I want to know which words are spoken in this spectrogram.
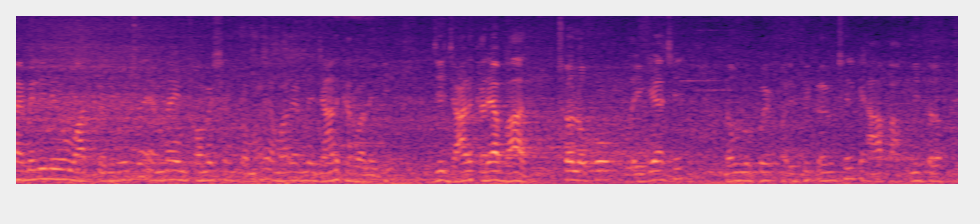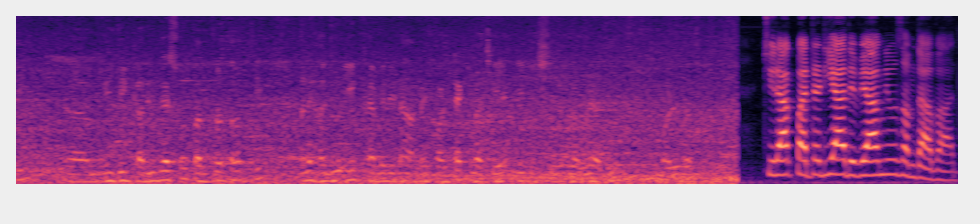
ફેમિલીની હું વાત કરી રહ્યો છું, એમના ઇન્ફોર્મેશન પ્રમાણે અમારે એમને જાણ કરવાની હતી જે જાણ કર્યા બાદ છ લોકો લઈ ગયા છે. નવ લોકોએ ફરીથી કહ્યું છે કે આપ આપની તરફથી વિધિ કરી દેશું તંત્ર તરફથી અને હજુ એક ફેમિલીના અમે કોન્ટેક્ટમાં છીએ એ ડિસિઝન અમને હજુ મળ્યું નથી. ચિરાગ પાટડિયા, દિવ્યાંગ ન્યૂઝ અમદાવાદ.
